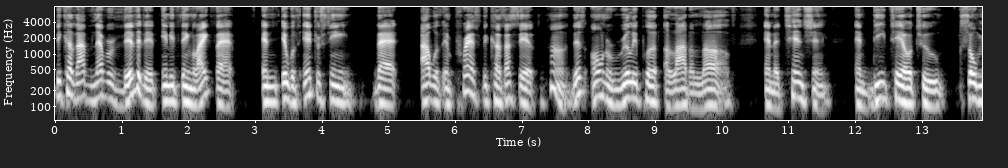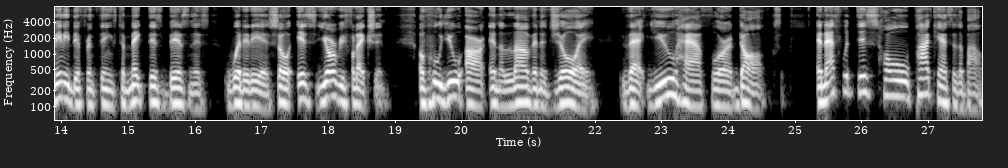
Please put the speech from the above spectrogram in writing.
because i've never visited anything like that. And it was interesting that I was impressed because I said, huh, this owner really put a lot of love and attention and detail to so many different things to make this business what it is. So it's your reflection of who you are and the love and the joy that you have for dogs. And that's what this whole podcast is about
